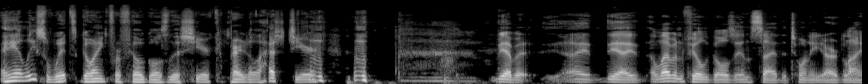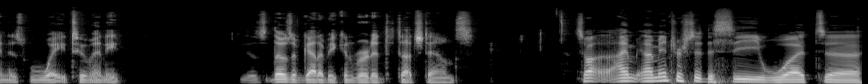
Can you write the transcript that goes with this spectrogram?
Hey, at least Whit's going for field goals this year compared to last year. Yeah, but I, yeah, eleven field goals inside the twenty yard line is way too many. Those, those have got to be converted to touchdowns. So I'm I'm interested to see what uh,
